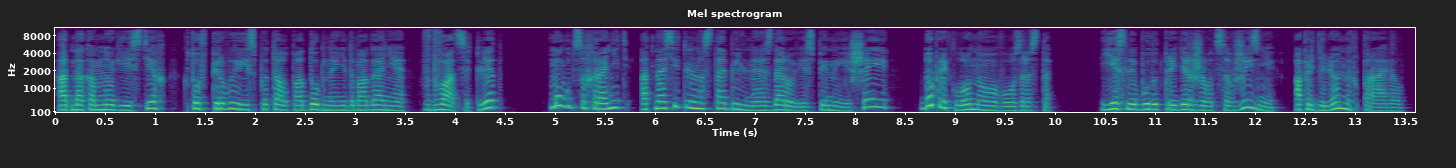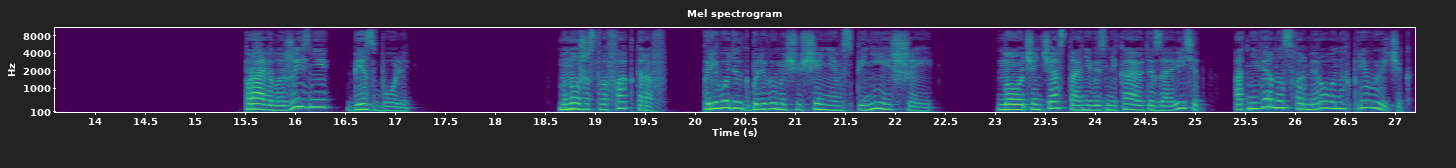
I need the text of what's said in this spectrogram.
Однако многие из тех, кто впервые испытал подобное недомогание в 20 лет, могут сохранить относительно стабильное здоровье спины и шеи до преклонного возраста, если будут придерживаться в жизни определенных правил. Правила жизни без боли. Множество факторов приводит к болевым ощущениям в спине и шее, но очень часто они возникают и зависят от неверно сформированных привычек,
